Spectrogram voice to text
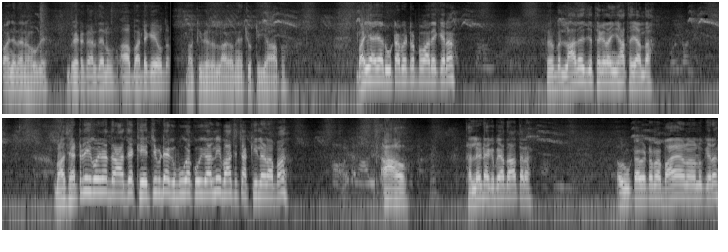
5 ਦਿਨ ਹੋ ਗਏ। ਵੇਟ ਕਰਦਿਆਂ ਨੂੰ ਆ ਵੱਢ ਕੇ ਉਧਰ। ਬਾਕੀ ਫਿਰ ਲਾਉਂਦੇ ਆ ਝੁੱਟੀ ਆਪ। ਬਾਈ ਆ ਜਾ, ਰੂਟਾਵੇਟਰ ਪਵਾ ਦੇ ਕੇ ਨਾ। ਫਿਰ ਬ- ਲਾ ਦੇ ਜਿੱਥੇ ਕਿਦਾ ਹੱਥ ਜਾਂਦਾ। ਬਸ ਸੈੱਟ ਨਹੀਂ ਕੋਈ ਨਾ, ਦਰਾਜ ਤੇ ਖੇਤ ਚ ਵੀ ਡਿੱਗ ਪੂਗਾ ਕੋਈ ਗੱਲ ਨਹੀਂ ਬਾਅਦ ਚ ਚੱਕ ਲੈਣਾ ਆਪਾਂ। ਆਹੋ। ਥੱਲੇ ਡਿੱਗ ਪਿਆ ਦਾ ਤੇਰਾ। ਰੂਟਾਵੇਟਰ ਮੈਂ ਬਾਇਆ ਉਹਨਾਂ ਨੂੰ ਕਿਹਾ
